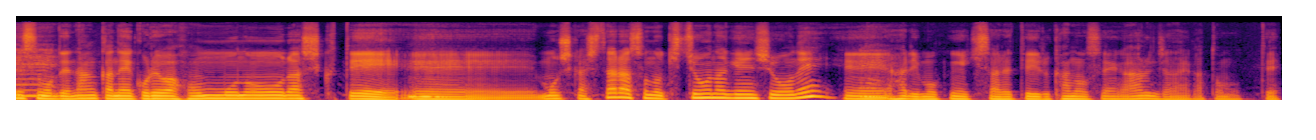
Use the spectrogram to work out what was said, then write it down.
ですのでなんかねこれは本物らしくて、うん、えー、もしかしたらその貴重な現象をね、えー、やはり目撃されている可能性があるんじゃないかと思って、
